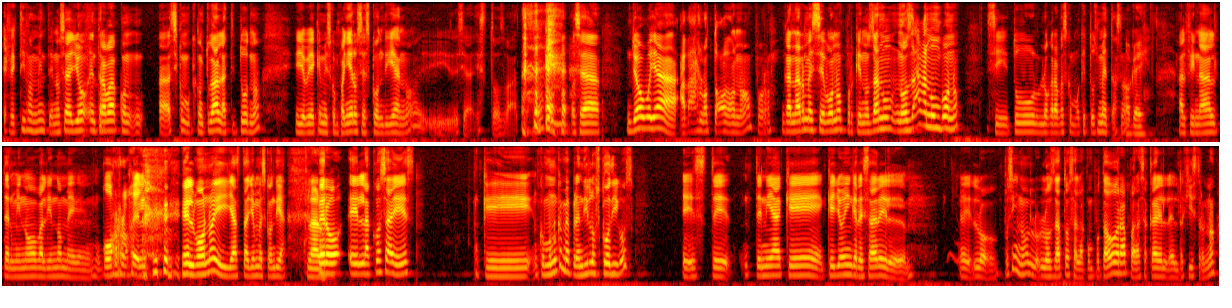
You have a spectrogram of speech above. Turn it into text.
efectivamente, ¿no? O sea, yo entraba con, así como que con toda la actitud, ¿no? Y yo veía que mis compañeros se escondían, ¿no? Y decía, estos vatos, ¿no? o sea, yo voy a, a darlo todo, ¿no? Por ganarme ese bono, porque nos, dan un, nos daban un bono si tú lograbas como que tus metas, ¿no? Ok. Al final terminó valiéndome gorro el, el bono y ya hasta yo me escondía. Claro. Pero eh, la cosa es que como nunca me aprendí los códigos, este, tenía que, que yo ingresar el, eh, lo, pues sí, ¿no? Lo- Los datos a la computadora para sacar el, el registro, ¿no?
